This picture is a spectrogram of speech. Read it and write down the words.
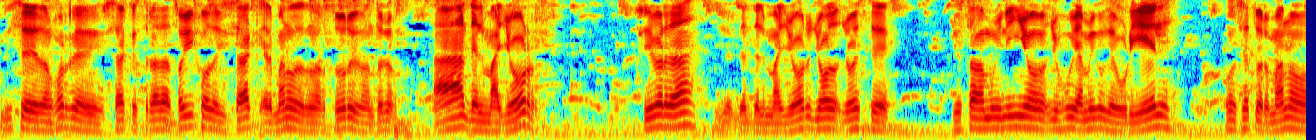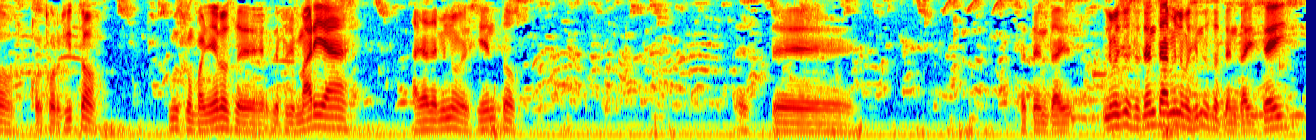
Dice don Jorge Isaac Estrada, soy hijo de Isaac, hermano de don Arturo y don Antonio. Ah, del mayor. Sí, ¿verdad? De- del mayor. Yo, yo este, yo estaba muy niño, yo fui amigo de Uriel, conocí a tu hermano Jor- Jorgito. Fuimos compañeros de, primaria, allá de 1900. Este... 70, y- 1970 a 1976.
